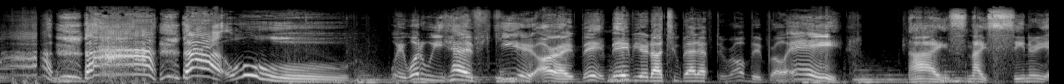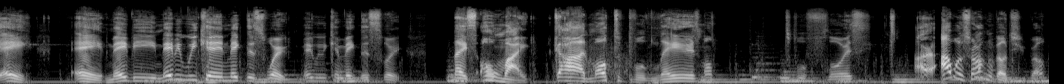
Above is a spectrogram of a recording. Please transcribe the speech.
ah, ah, ah, ooh. Wait, what do we have here? All right, may maybe you're not too bad after all, big bro. Hey, nice, nice scenery. Hey, hey, maybe, maybe we can make this work. Maybe we can make this work. Nice. Oh my God, multiple layers, multiple floors. I, I was wrong about you, bro.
